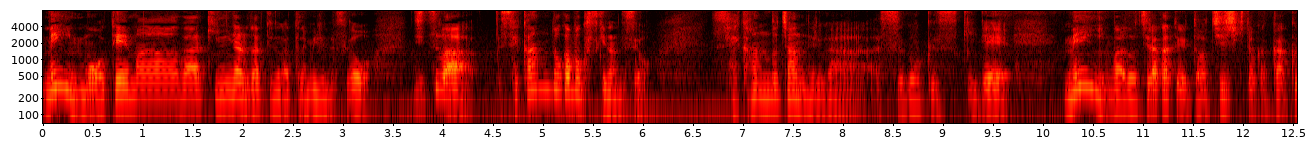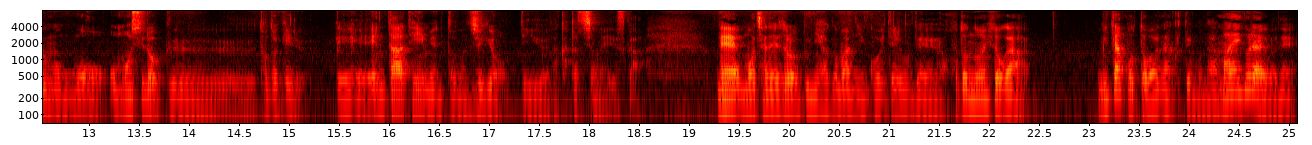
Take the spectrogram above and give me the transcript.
メインもテーマが気になるなっていうのがあったら見るんですけど、実はセカンドが僕好きなんですよ。セカンドチャンネルがすごく好きで、メインはどちらかというと知識とか学問を面白く届ける、えー、エンターテインメントの授業っていうような形じゃないですか。ね、もうチャンネル登録200万人超えてるので、ほとんどの人が見たことはなくても名前ぐらいはね、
